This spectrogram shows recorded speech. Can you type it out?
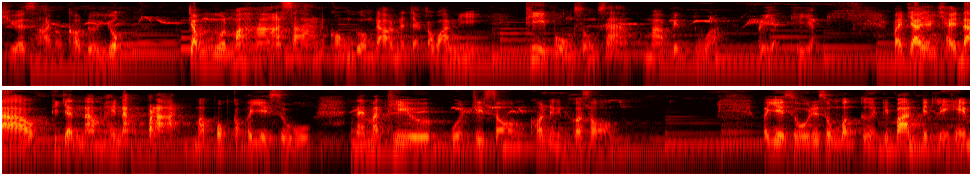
เชื้อสายของเขาโดยยกจำนวนมหาศาลของดวงดาวในจักรวาลนี้ ที่พระองค์ทรงสร้างมาเป็นตัวเปรียบเทียบ พระเจ้ายังใช้ดาวที่จะนำให้นักปราชญ์มาพบกับพระเยซู ในมัทธิวบทที่ 2 ข้อ1ถึงข้อ 2 พระเยซูได้ทรงบังเกิดที่บ้านเบธเลเฮม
